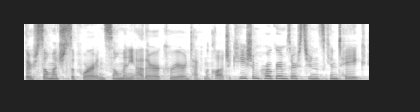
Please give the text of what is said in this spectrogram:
there's so much support and so many other career and technical education programs our students can take.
